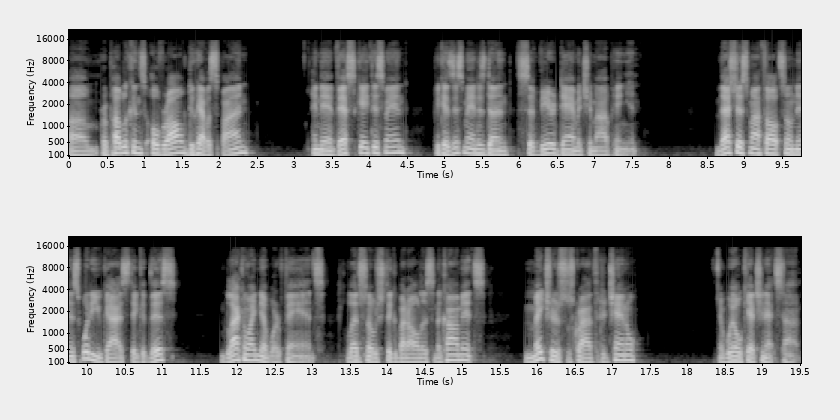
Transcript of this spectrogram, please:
um, Republicans overall do have a spine and they investigate this man because this man has done severe damage, in my opinion. That's just my thoughts on this. What do you guys think of this? Black and White Network fans, let us know what you think about all this in the comments. Make sure to subscribe to the channel, and we'll catch you next time.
